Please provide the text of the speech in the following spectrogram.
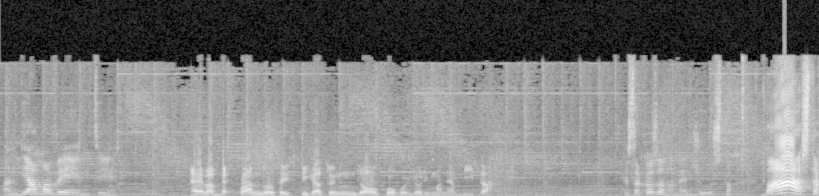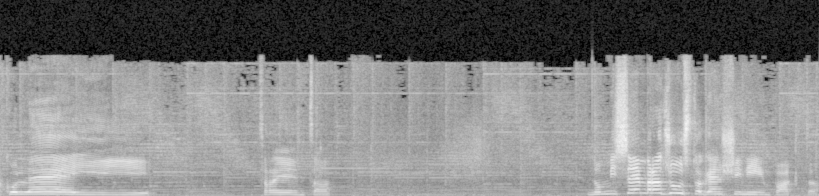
Andiamo a 20. Eh vabbè, quando sei spiegato in un gioco, quello rimane a vita. Questa cosa non è giusta. Basta con lei! 30. Non mi sembra giusto Genshin Impact.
